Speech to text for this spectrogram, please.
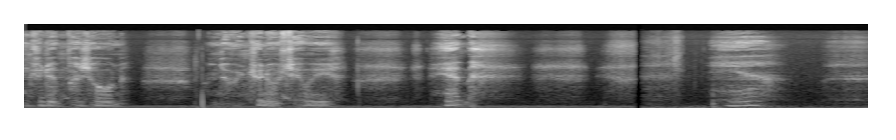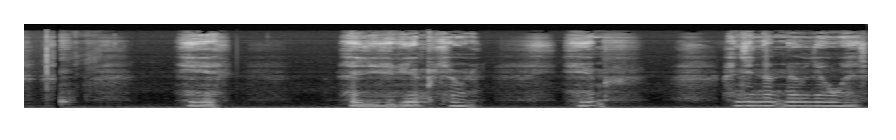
it is a good episode of the original series. Yep. Yeah. Yeah. That is good episode. Yep. I did not know there was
